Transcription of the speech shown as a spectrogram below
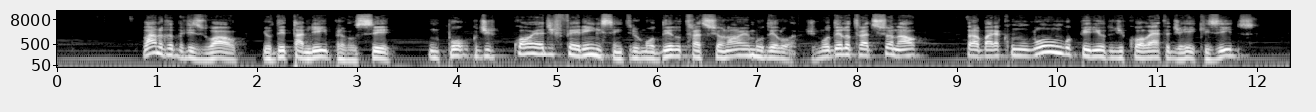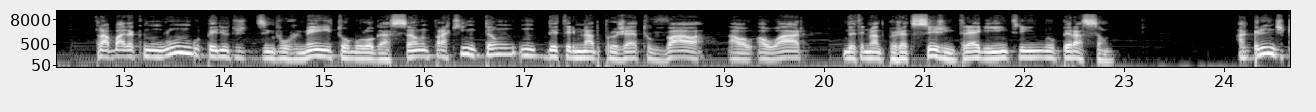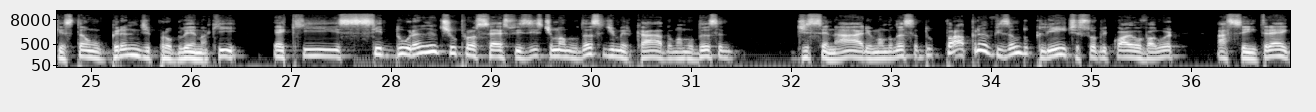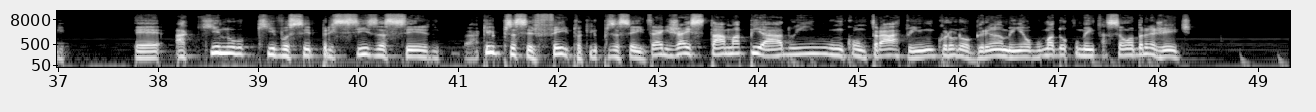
Lá no Hub Visual, eu detalhei para você um pouco de qual é a diferença entre o modelo tradicional e o modelo ágil. O modelo tradicional trabalha com um longo período de coleta de requisitos, trabalha com um longo período de desenvolvimento, homologação, para que então um determinado projeto vá ao, ao ar, um determinado projeto seja entregue e entre em operação. A grande questão, o grande problema aqui é que se durante o processo existe uma mudança de mercado, uma mudança de cenário, uma mudança da própria visão do cliente sobre qual é o valor a ser entregue, é aquilo que você precisa ser, aquilo que precisa ser feito, aquilo que precisa ser entregue já está mapeado em um contrato, em um cronograma, em alguma documentação abrangente.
